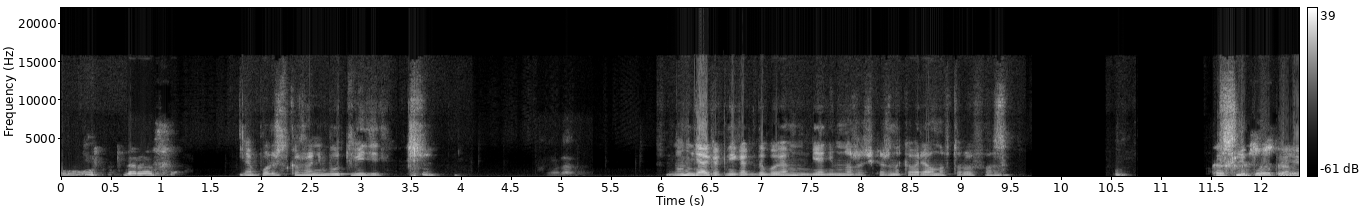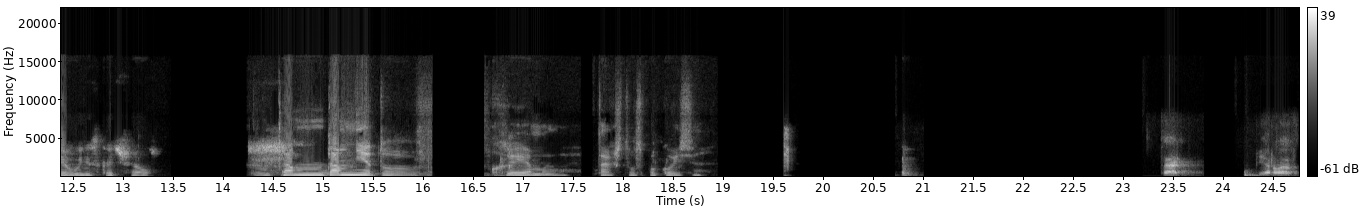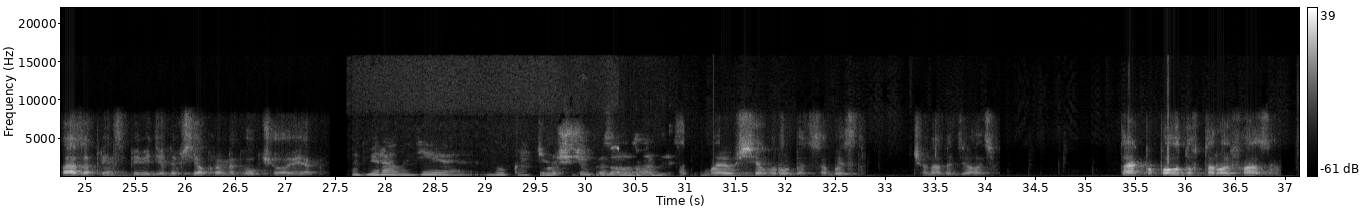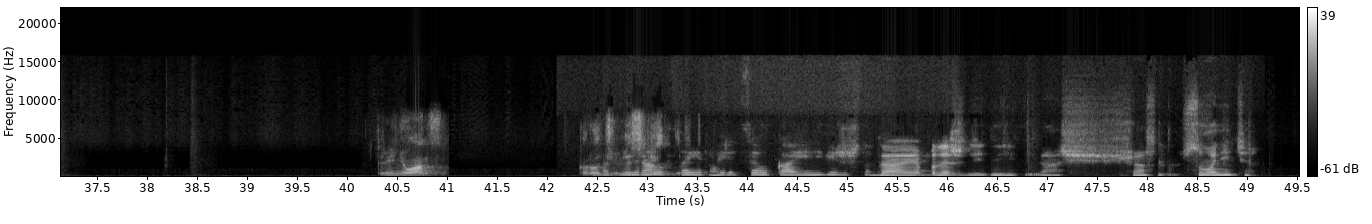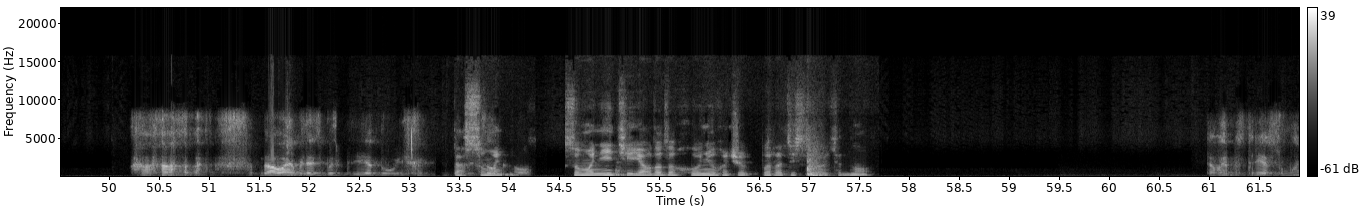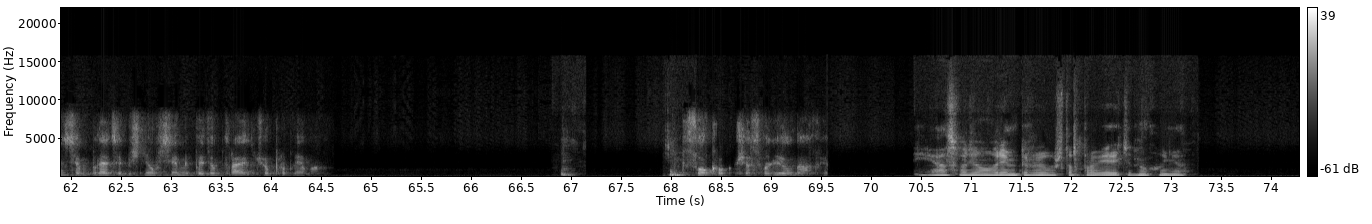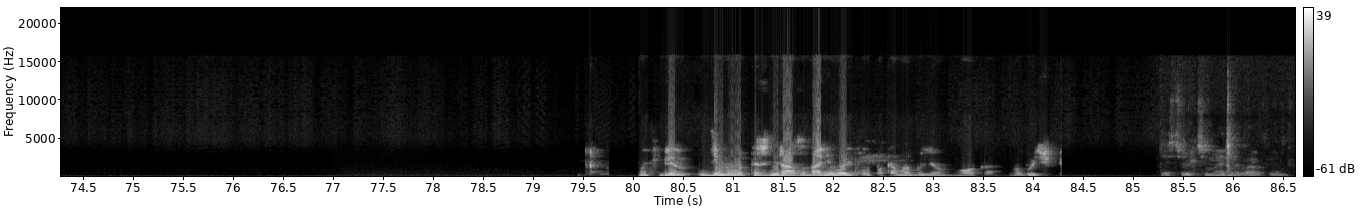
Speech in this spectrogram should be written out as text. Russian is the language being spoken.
У, здоров. Я больше скажу, они будут видеть. Ну да. Ну, у меня как-никак ДБМ, я немножечко же наковырял на вторую фазу. Как Вслепую, хорошо, что правда. я его не скачал. Там, там нету ХМ, так что успокойся. Так, первая фаза, в принципе, видели все, кроме двух человек. Адмирал, иди Лука. Проще, чем казалось, да, блядь? Думаю, все врубятся быстро. Что надо делать? Так, по поводу второй фазы. Три нюанса. Короче, весь Адмирал рейд- стоит Там. перед ЦЛК, я не вижу, что там. Да, я блядь. подожди. не- А, сейчас. Суманите? Давай, блядь, быстрее дуй. Да, сума... суманите, я вот эту хуйню хочу протестировать одну. Давай быстрее, сумонься, блядь, объяснил всем и пойдем траить. В чем проблема? Ты сока вообще свалил нахрен. Я свалил во время перерыва, чтобы проверить одну хуйню. Вот, блин, Дима, вот ты же ни разу, да, не вылетел, пока мы были в Вока, в обычке? Есть ультимейт, давай, блин.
